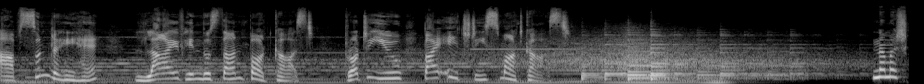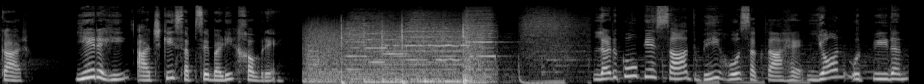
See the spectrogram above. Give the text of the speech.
आप सुन रहे हैं live Hindustan podcast brought to you by H Smartcast. नमस्कार, ये रही आज की सबसे बड़ी खबरें। लड़कों के साथ भी हो सकता है यौन उत्पीड़न।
